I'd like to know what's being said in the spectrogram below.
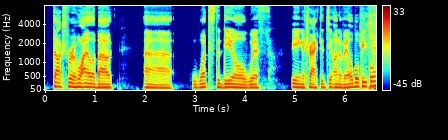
talked for a while about uh, what's the deal with being attracted to unavailable people.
